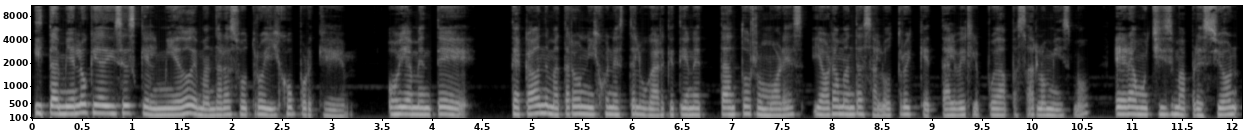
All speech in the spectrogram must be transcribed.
Y también lo que ella dice es que el miedo de mandar a su otro hijo, porque obviamente te acaban de matar a un hijo en este lugar que tiene tantos rumores y ahora mandas al otro y que tal vez le pueda pasar lo mismo. Era muchísima presión.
